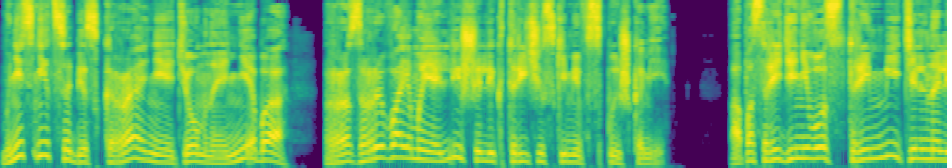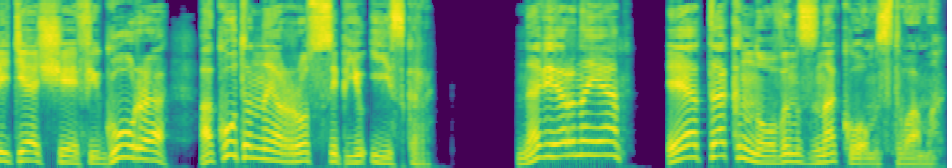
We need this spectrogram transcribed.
Мне снится бескрайнее темное небо, разрываемое лишь электрическими вспышками. А посреди него стремительно летящая фигура, окутанная россыпью искр. Наверное, это к новым знакомствам.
